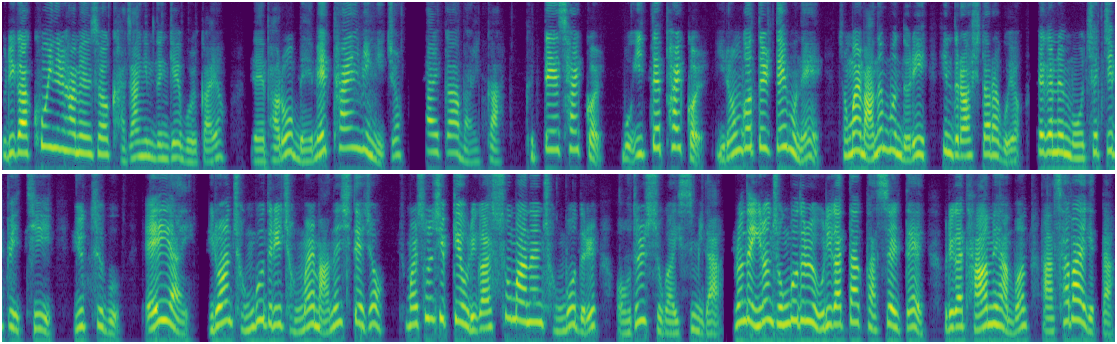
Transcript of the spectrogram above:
우리가 코인을 하면서 가장 힘든 게 뭘까요? 네, 바로 매매 타이밍이죠. 살까 말까. 그때 살 걸, 뭐 이때 팔 걸, 이런 것들 때문에 정말 많은 분들이 힘들어 하시더라고요. 최근엔 뭐 챗GPT, 유튜브, AI, 이러한 정보들이 정말 많은 시대죠. 정말 손쉽게 우리가 수많은 정보들을 얻을 수가 있습니다. 그런데 이런 정보들을 우리가 딱 봤을 때 우리가 다음에 한번 아 사봐야겠다.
